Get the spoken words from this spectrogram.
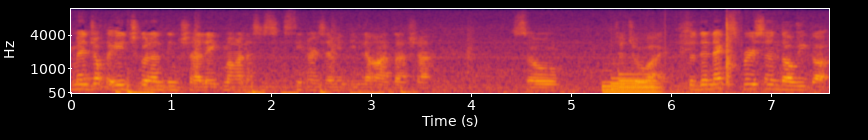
medyo ka-age ko lang din siya, like mga nasa 16 or 17 lang ata siya. So, Jojo Wain. So the next person that we got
